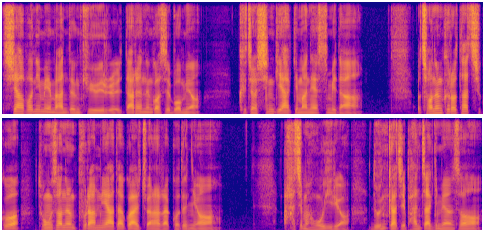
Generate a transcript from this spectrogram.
시아버님이 만든 규율을 따르는 것을 보며 그저 신기하기만 했습니다. 저는 그렇다 치고 동서는 불합리하다고 할 줄 알았거든요. 하지만 오히려 눈까지 반짝이면서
